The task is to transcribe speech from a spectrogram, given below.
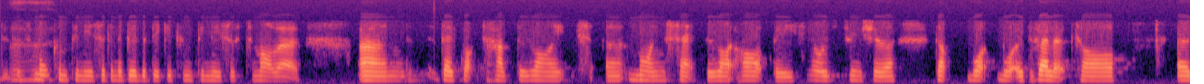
The, mm-hmm. small companies are going to be the bigger companies of tomorrow, and they've got to have the right uh, mindset, the right heartbeat in order to ensure that what what are developed are uh,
